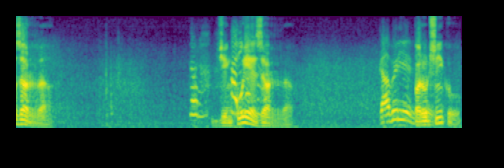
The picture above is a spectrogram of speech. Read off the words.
Brawo, Zorro! Dziękuję, Zorro. Poruczniku,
